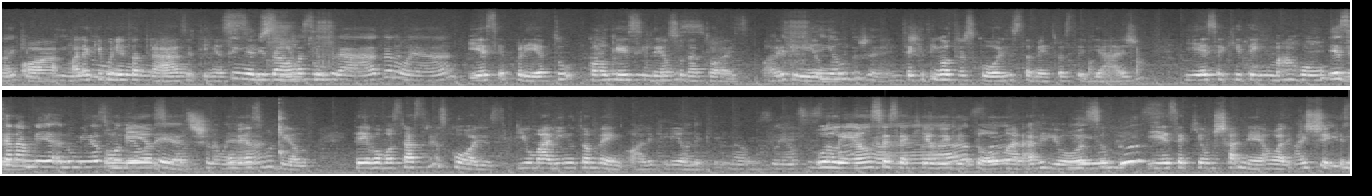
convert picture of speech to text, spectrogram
Ai, Ó, lindo. olha que bonito atrás, tem Sim, ele dá uma cinto. cinturada, não é? E esse é preto, coloquei Ai, esse lenço da Toys. Olha, Olha que lindo. gente. Esse aqui tem outras cores, também trouxe de viagem. E esse aqui tem marrom. Esse é também. na me- no mesmo o modelo mesmo, deste, não é? O mesmo modelo. Tem, eu vou mostrar as três cores. E o marinho também. Olha que lindo. Olha aqui, não, os lenços. O lenço, esse aqui é Louis. Vuitton, maravilhoso. Lindos. E esse aqui é um Chanel, olha que Ai, que chique esse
